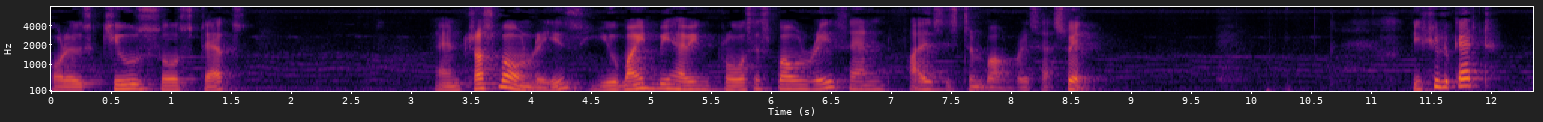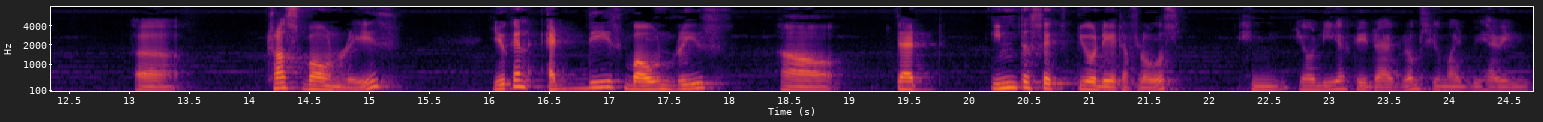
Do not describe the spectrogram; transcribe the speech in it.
or else queues or stacks and trust boundaries you might be having process boundaries and file system boundaries as well. If you look at uh, trust boundaries you can add these boundaries uh, that intersect your data flows. In your DFD diagrams you might be having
